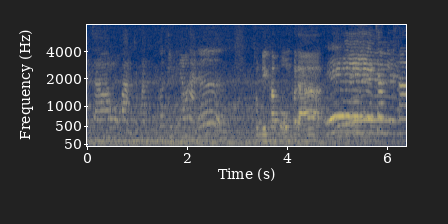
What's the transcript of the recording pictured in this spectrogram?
นะเจ้าว่างๆจะพันก็ทีไปแอลหาเนอร์โชคดีครับผมประดา เอ๊เจ้ามีค่ะ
